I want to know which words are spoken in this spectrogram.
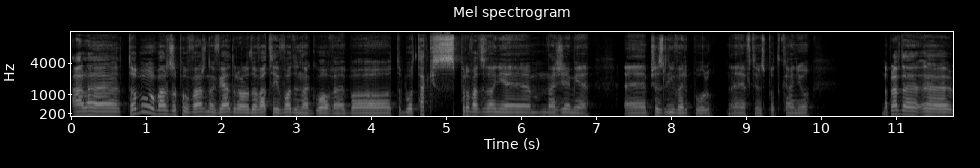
Ale to było bardzo poważne wiadro lodowatej wody na głowę, bo to było tak sprowadzenie na ziemię e, przez Liverpool w tym spotkaniu. Naprawdę e,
